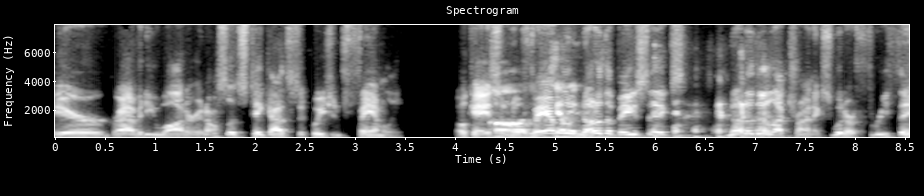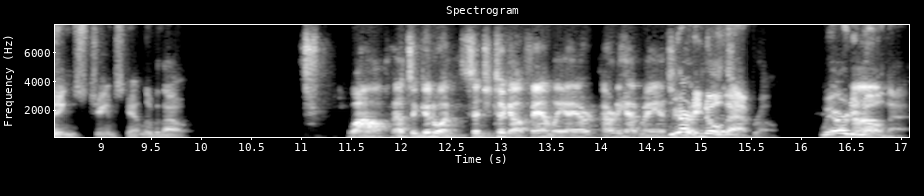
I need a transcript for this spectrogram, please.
air, gravity, water, and also let's take out this equation family. Okay, so Oh, no family, none of the basics, none of the electronics. What are three things James can't live without? Wow, that's a good one. Since you took out family, I al- I already had my answer. We already ready know that, bro. We already know Um, that.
